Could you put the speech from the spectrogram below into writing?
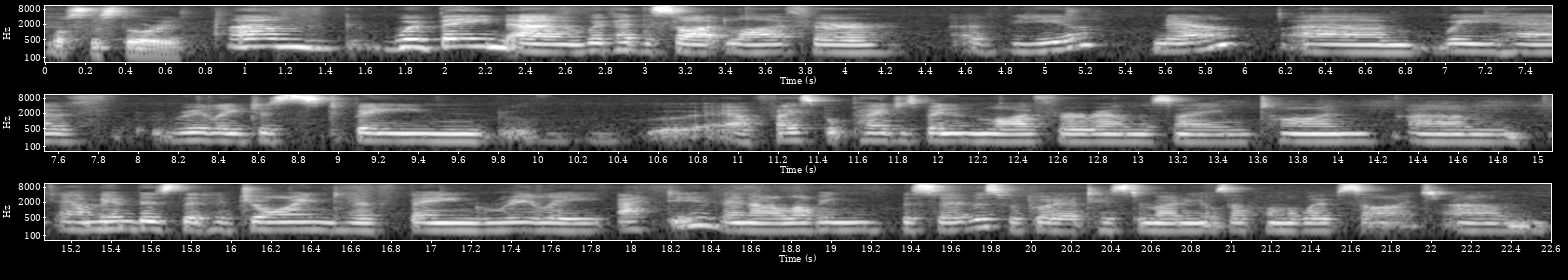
what's the story? Um, we've been uh, we've had the site live for a year now. Um, we have really just been our Facebook page has been in live for around the same time. Um, our members that have joined have been really active and are loving the service. We've got our testimonials up on the website, um,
